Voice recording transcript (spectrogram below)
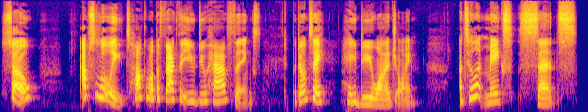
So, absolutely, talk about the fact that you do have things, but don't say, hey, do you want to join? Until it makes sense,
